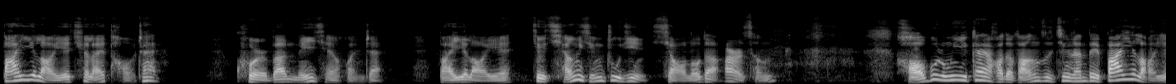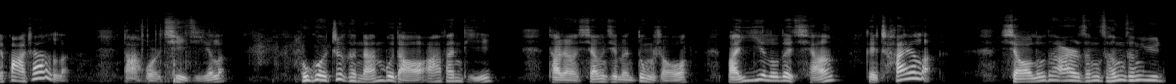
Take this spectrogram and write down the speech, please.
八一老爷却来讨债，库尔班没钱还债，八一老爷就强行住进小楼的二层。好不容易盖好的房子竟然被八一老爷霸占了，大伙儿气极了。不过这可难不倒阿凡提，他让乡亲们动手把一楼的墙给拆了，小楼的二层层层欲。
